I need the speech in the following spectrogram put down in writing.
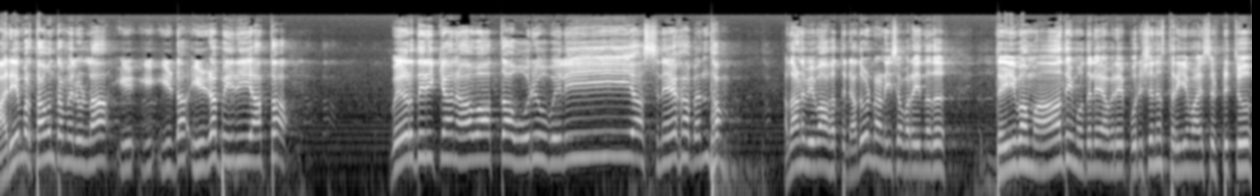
ഭാര്യയും ഭർത്താവും തമ്മിലുള്ള ഇട ഇഴപിരിയാത്ത വേർതിരിക്കാനാവാത്ത ഒരു വലിയ സ്നേഹബന്ധം അതാണ് വിവാഹത്തിന്. അതുകൊണ്ടാണ് ഈശോ പറയുന്നത് ദൈവം ആദ്യം മുതലേ അവരെ പുരുഷനും സ്ത്രീയുമായി സൃഷ്ടിച്ചു.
